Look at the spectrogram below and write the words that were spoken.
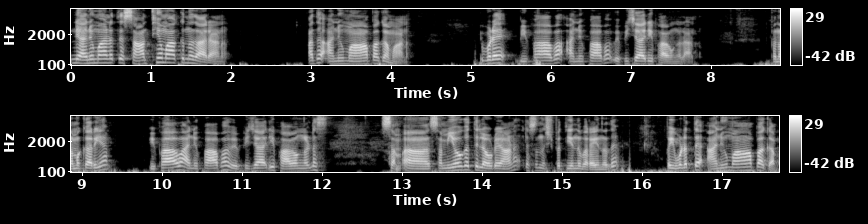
ഇനി അനുമാനത്തെ സാധ്യമാക്കുന്നത് ആരാണ്? അത് അനുമാപകമാണ്. ഇവിടെ വിഭാവ അനുഭാവ വ്യഭിചാരി ഭാവങ്ങളാണ്. അപ്പം നമുക്കറിയാം വിഭാവ അനുഭാവ വ്യഭിചാരി ഭാവങ്ങളുടെ സംയോഗത്തിലൂടെയാണ് രസനിഷ്പത്തി എന്ന് പറയുന്നത്. അപ്പോൾ ഇവിടുത്തെ അനുമാപകം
